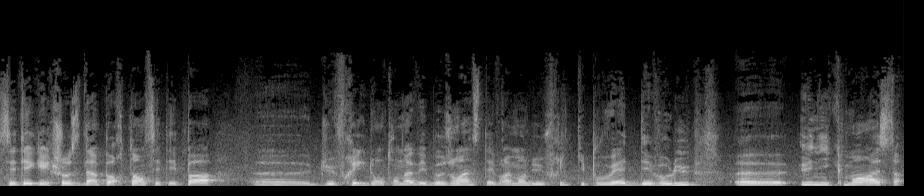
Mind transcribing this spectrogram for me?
c'était quelque chose d'important, c'était pas euh, du fric dont on avait besoin, c'était vraiment du fric qui pouvait être dévolu euh, uniquement à ça.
